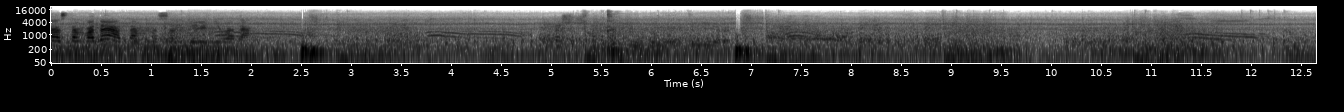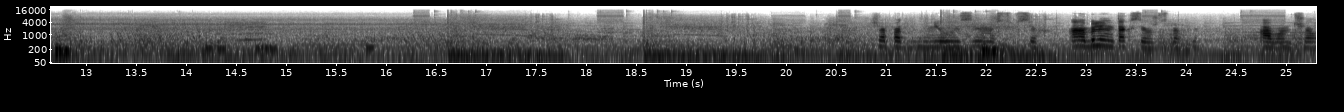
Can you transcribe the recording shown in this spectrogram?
Мне показалось, там вода, а там на самом деле не вода. Сейчас под неуязвимостью всех. А, блин, так все уже сдохли. А, вон чел.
